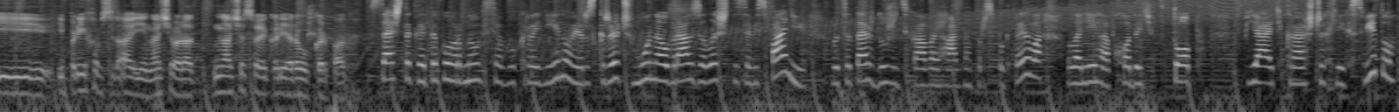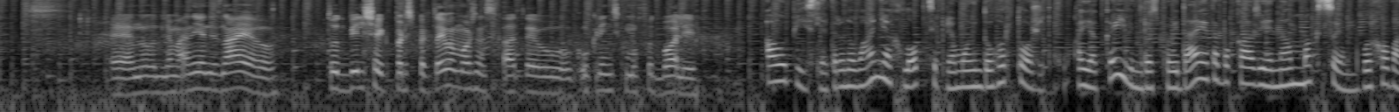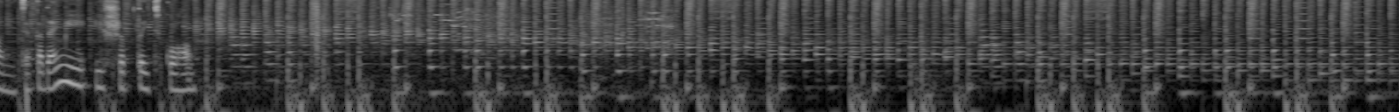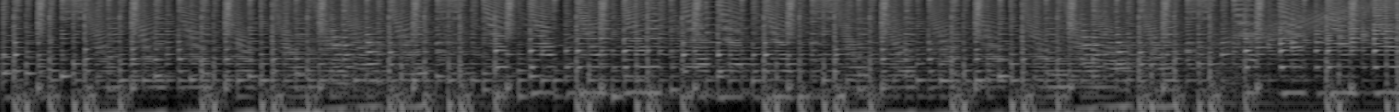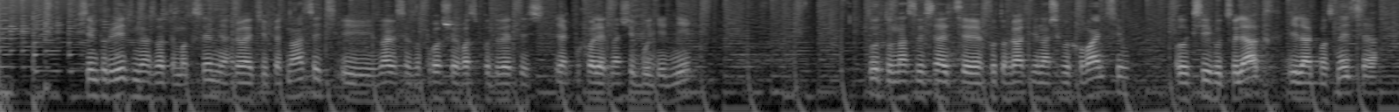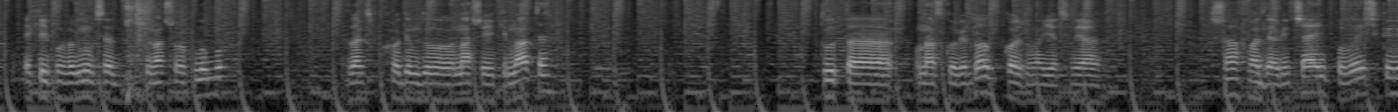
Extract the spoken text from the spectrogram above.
І, і приїхав сюди і почав, почав свою кар'єру в Карпатах. Все ж таки, ти повернувся в Україну і розкажи, чому не обрав залишитися в Іспанії, бо це теж дуже цікава і гарна перспектива. Ла Ліга входить в топ 5 кращих ліг світу. Е, ну, для мене я не знаю. Тут більше як перспектива, можна сказати, у українському футболі. А опісля тренування хлопці прямують до гуртожитку. А який він розповідає та показує нам Максим, вихованець академії із Шептицького. Всім привіт, мене звати Максим, я гравець у 15 і зараз я запрошую вас подивитись, як проходять наші будні дні. Тут у нас висять е, фотографії наших вихованців Олексій Гуцуляк, Ілля Квасниця, який повернувся до нашого клубу. Зараз походимо до нашої кімнати. Тут е, у нас коридор, в кожного є своя шафа для речей, полички.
